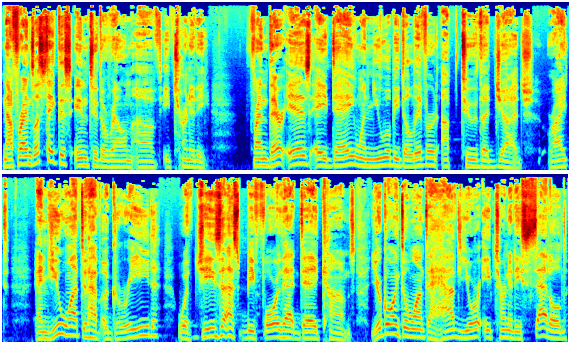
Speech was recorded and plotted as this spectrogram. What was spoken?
Now, friends, let's take this into the realm of eternity. Friend, there is a day when you will be delivered up to the judge, right? And you want to have agreed with Jesus before that day comes. You're going to want to have your eternity settled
